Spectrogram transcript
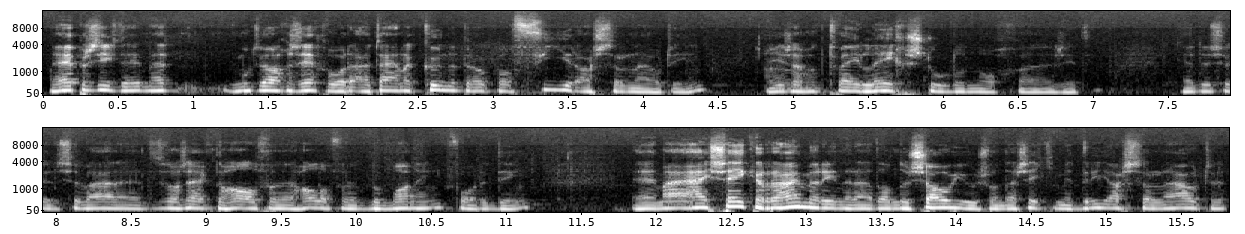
nee, precies. Maar het moet wel gezegd worden, uiteindelijk kunnen er ook wel vier astronauten in. En je zag ook twee lege stoelen nog uh, zitten. Ja, dus ze waren, het was eigenlijk de halve, halve bemanning voor het ding. Uh, maar hij is zeker ruimer inderdaad dan de Soyuz. Want daar zit je met drie astronauten.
